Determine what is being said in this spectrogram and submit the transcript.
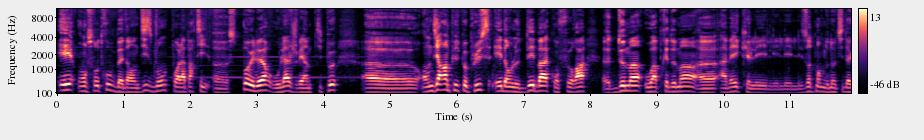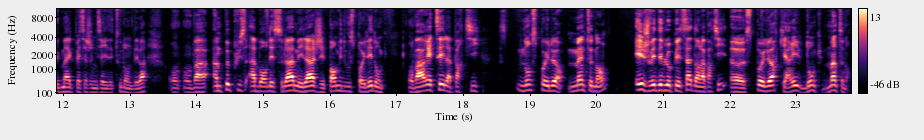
Et on se retrouve bah, dans 10 secondes pour la partie euh, spoiler où là je vais un petit peu euh, en dire un petit peu plus et dans le débat qu'on fera euh, demain ou après-demain avec les, autres membres de Naughty Dog Mag, PlayStation Series et tout dans le débat, on, on va un peu plus aborder cela mais là j'ai pas envie de vous spoiler donc on va arrêter la partie non spoiler maintenant et je vais développer ça dans la partie spoiler qui arrive donc maintenant.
